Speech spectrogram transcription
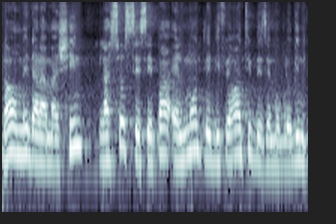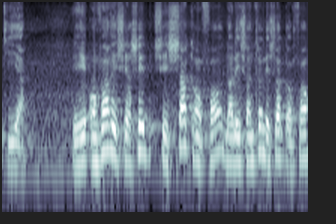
là, on met dans la machine, la sauce se sépare, elle montre les différents types d'hémoglobine qu'il y a. Et on va rechercher chez chaque enfant, dans l'échantillon de chaque enfant,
